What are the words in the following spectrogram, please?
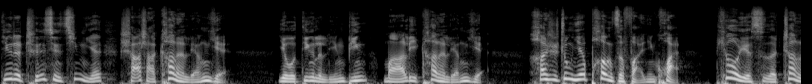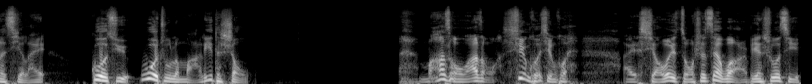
盯着陈姓青年傻傻看了两眼，又盯了林冰、玛丽看了两眼，还是中年胖子反应快，跳跃似的站了起来，过去握住了玛丽的手。马总，马总，幸会幸会！哎，小魏总是在我耳边说起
